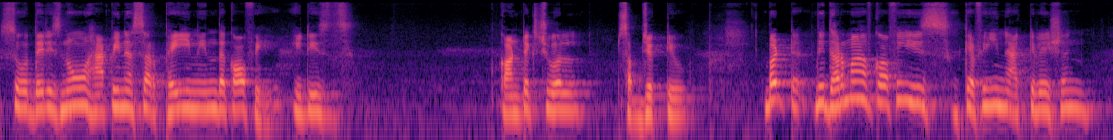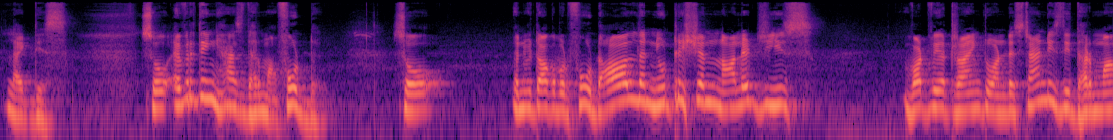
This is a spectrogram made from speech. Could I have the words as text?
so there is no happiness or pain in the coffee. It is contextual, subjective. But the dharma of coffee is caffeine activation like this. So everything has dharma, food. So when we talk about food, all the nutrition knowledge is what we are trying to understand is the dharma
